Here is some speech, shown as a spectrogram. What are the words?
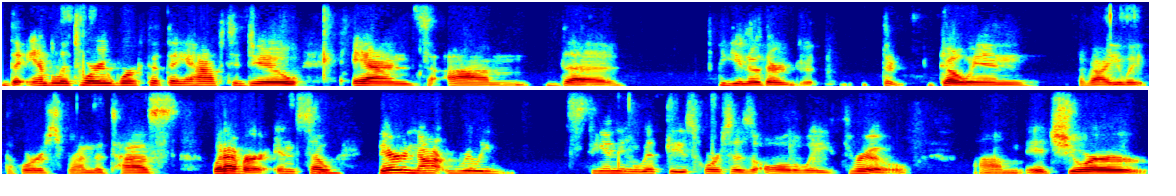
the ambulatory work that they have to do and um, the you know they're they're go in evaluate the horse run the tests whatever and so Mm. they're not really standing with these horses all the way through um, it's your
